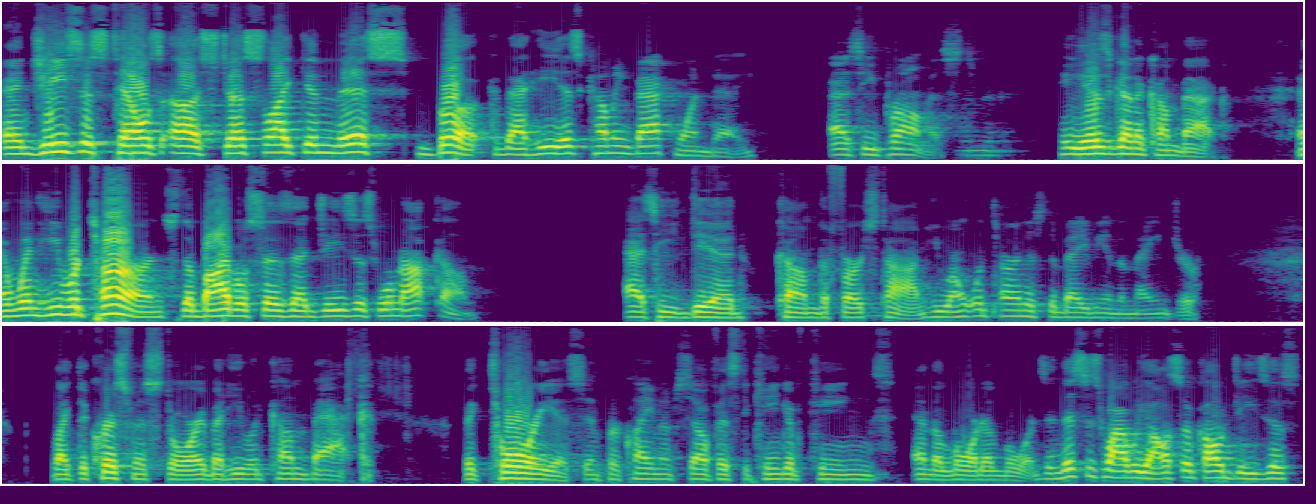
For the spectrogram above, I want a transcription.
And Jesus tells us, just like in this book, that he is coming back one day, as he promised. He is going to come back. And when he returns, the Bible says that Jesus will not come as he did come the first time. He won't return as the baby in the manger like the Christmas story, but he would come back victorious and proclaim himself as the King of Kings and the Lord of Lords. And this is why we also call Jesus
